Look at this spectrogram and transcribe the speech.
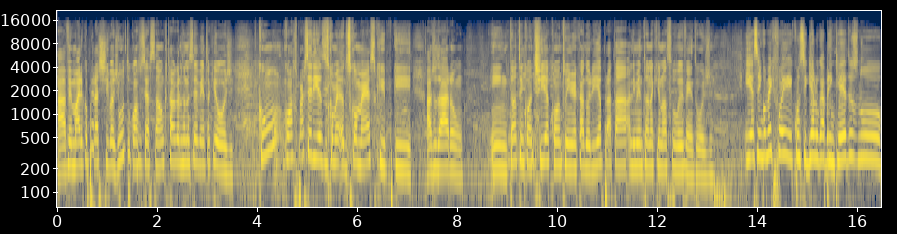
a Avemari Cooperativa, junto com a associação que está organizando esse evento aqui hoje, com, com as parcerias dos, comér dos comércios que, que ajudaram em, tanto em quantia quanto em mercadoria para estar tá alimentando aqui o nosso evento hoje. E assim, como é que foi conseguir alugar brinquedos no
